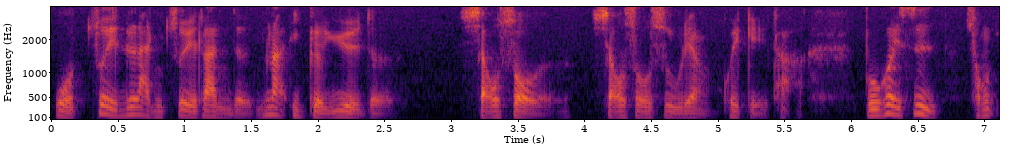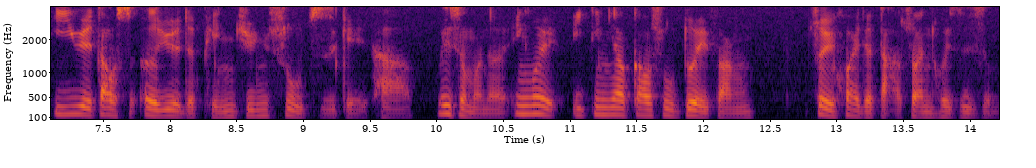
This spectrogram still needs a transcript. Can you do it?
我最烂最烂的那一个月的销售额、销售数量会给他。不会是从一月到十二月的平均数值给他，为什么呢？因为一定要告诉对方最坏的打算会是什么。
